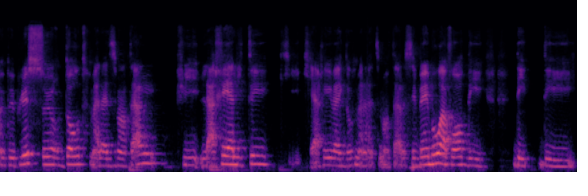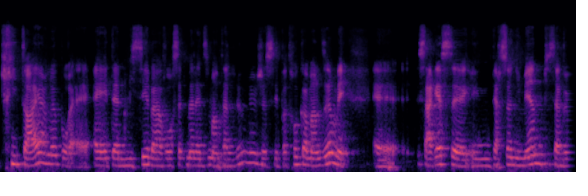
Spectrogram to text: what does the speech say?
un peu plus sur d'autres maladies mentales, puis la réalité qui, arrive avec d'autres maladies mentales. C'est bien beau avoir des, critères pour être admissible à avoir cette maladie mentale-là. Je ne sais pas trop comment le dire, mais euh, ça reste une personne humaine, puis ça ne veut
